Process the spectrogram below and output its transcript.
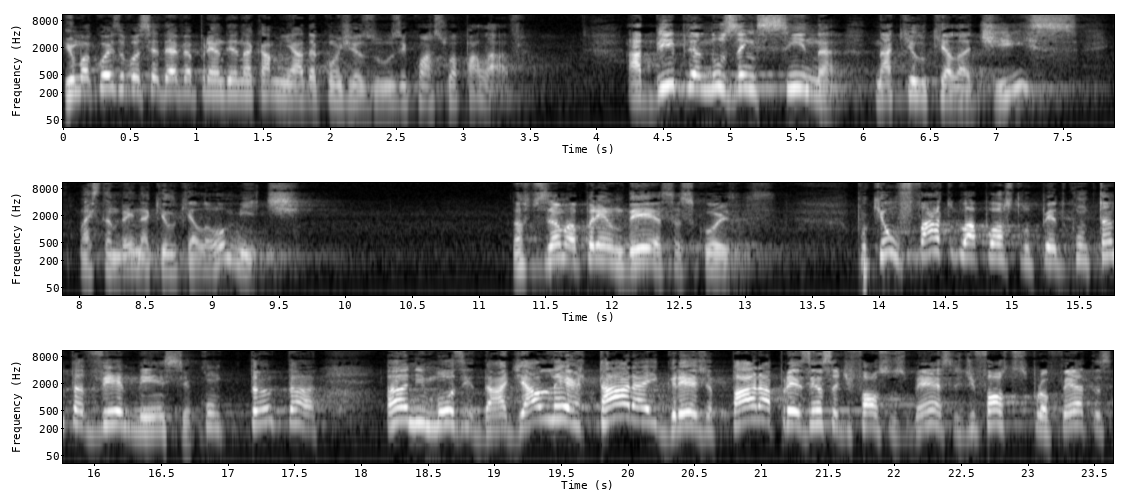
E uma coisa você deve aprender na caminhada com Jesus e com a Sua palavra. A Bíblia nos ensina naquilo que ela diz, mas também naquilo que ela omite. Nós precisamos aprender essas coisas. Porque o fato do apóstolo Pedro, com tanta veemência, com tanta animosidade, alertar a igreja para a presença de falsos mestres, de falsos profetas,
